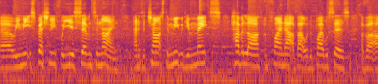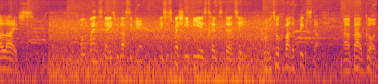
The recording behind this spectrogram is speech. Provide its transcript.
uh, we meet especially for years 7 to 9, and it's a chance to meet with your mates, have a laugh, and find out about what the Bible says about our lives. On Wednesdays with us again, it's especially for years 10 to 13, where we talk about the big stuff, uh, about God,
